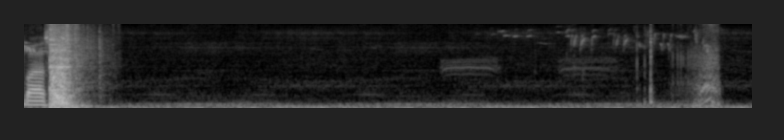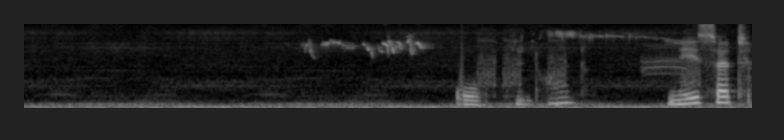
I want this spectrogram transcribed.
Was? Oh. Nähset.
